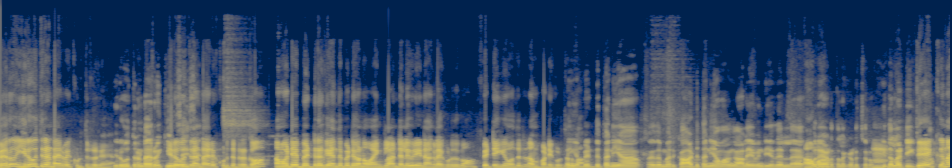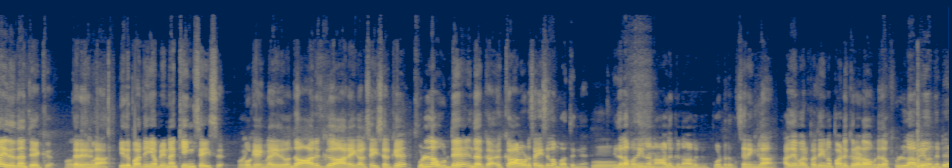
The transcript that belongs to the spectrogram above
வெறும் இருபத்தி ரெண்டாயிரம் ரூபாய் கொடுத்துட்டு இருக்காங்க இருபத்தி ரெண்டாயிரம் இருபத்தி ரெண்டாயிரம் கொடுத்துட்டு இருக்கோம் நம்ம கிட்டே பெட் இருக்கு எந்த பெட் வேணா வாங்கிக்கலாம். டெலிவரி நாங்களே கொடுத்துருக்கோம். ஃபிட்டிங்கும் வந்துட்டு நம்ம பண்ணி கொடுத்துருக்கோம் பெட் தனியா இது மாதிரி காட்டு தனியா வாங்க அலைய வேண்டியதே இல்ல. ஒரே இடத்துல கிடைச்சிரும். இதெல்லாம் தேக்குனா இதுதான் தேக்கு. தெரியுதுங்களா இது பாத்தீங்க அப்படின்னா கிங் சைஸ் ஓகேங்களா? இது வந்து ஆறுக்கு ஆறே கால் சைஸ் இருக்கு. ஃபுல்லா வுட்டு இந்த காலோட சைஸ் எல்லாம் பாத்துங்க. இதெல்லாம் பாத்தீங்கன்னா நாலுக்கு நாலுக்கு போட்டுருக்கு சரிங்களா? அதே மாதிரி பாத்தீங்கன்னா படுக்கிற இடம் அப்படிதான். ஃபுல்லாவே வந்துட்டு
